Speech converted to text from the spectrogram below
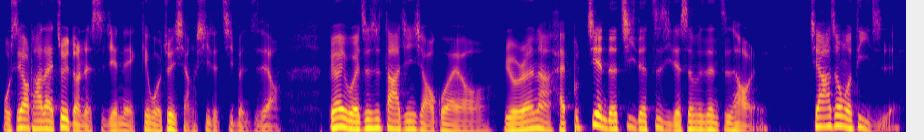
我是要他在最短的时间内给我最详细的基本资料，不要以为这是大惊小怪哦。有人啊还不见得记得自己的身份证字号嘞，家中的地址诶，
